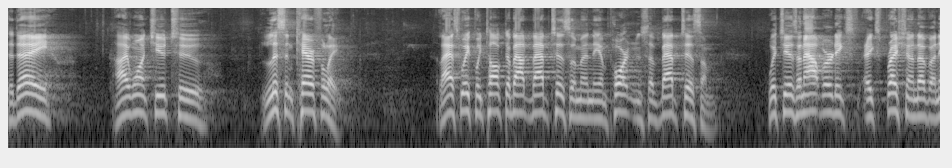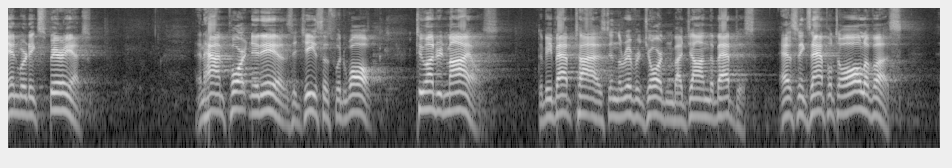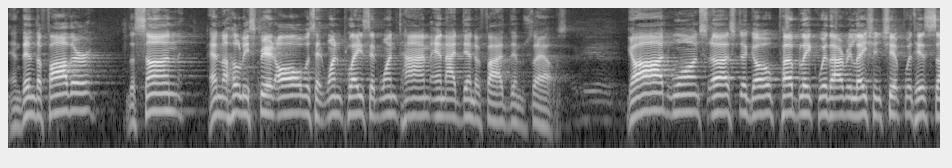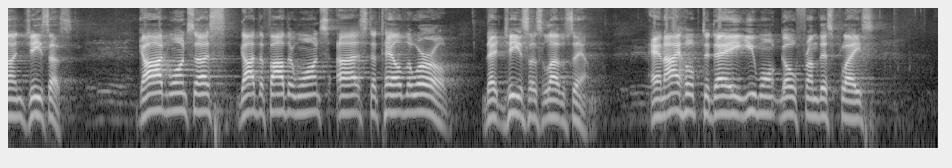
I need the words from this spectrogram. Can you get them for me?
Today, I want you to listen carefully. Last week we talked about baptism and the importance of baptism, which is an outward ex- expression of an inward experience, and how important it is that Jesus would walk 200 miles to be baptized in the River Jordan by John the Baptist as an example to all of us. And then the Father, the Son, and the Holy Spirit all was at one place at one time and identified themselves. God wants us to go public with our relationship with His Son Jesus. God wants us, God the Father wants us to tell the world that Jesus loves them. And I hope today you won't go from this place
